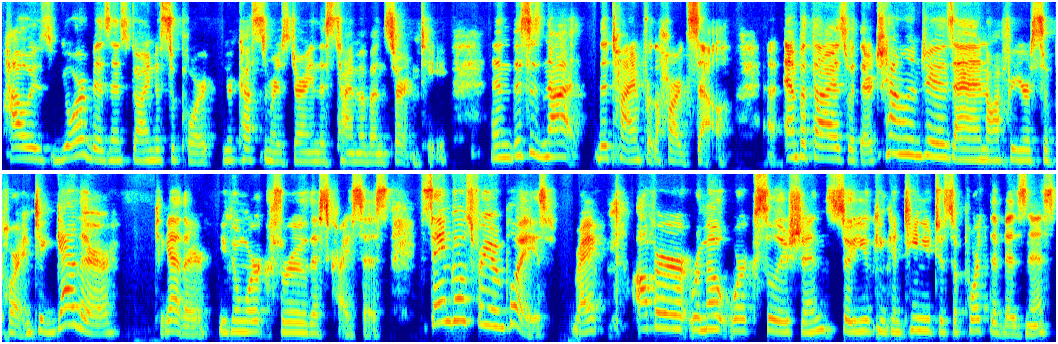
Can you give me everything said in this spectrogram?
How is your business going to support your customers during this time of uncertainty? And this is not the time for the hard sell. Uh, empathize with their challenges and offer your support. And together, together, you can work through this crisis. Same goes for your employees, right? Offer remote work solutions so you can continue to support the business,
